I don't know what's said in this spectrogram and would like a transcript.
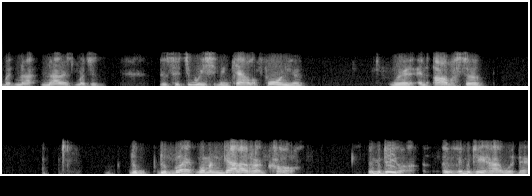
but not not as much as the situation in California, where an officer, the the black woman got out of her car. Let me tell you. Let me tell you how it went down.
